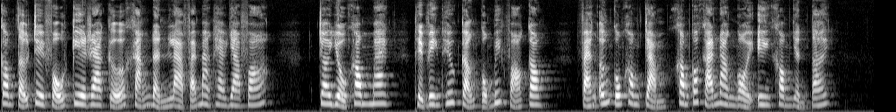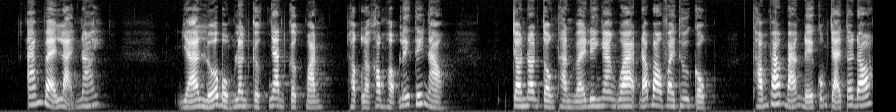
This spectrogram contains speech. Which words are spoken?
Công tử tri phủ kia ra cửa khẳng định là phải mang theo gia phó. Cho dù không mang, thì viên thiếu cẩn cũng biết võ công. Phản ứng cũng không chậm, không có khả năng ngồi yên không nhìn tới. Ám vệ lại nói dạ lửa bùng lên cực nhanh, cực mạnh. Thật là không hợp lý tí nào cho nên tuần thành vệ đi ngang qua đã bao vây thư cục. Thẩm phán bản địa cũng chạy tới đó.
